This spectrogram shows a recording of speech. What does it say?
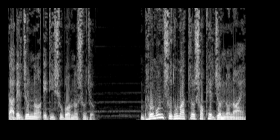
তাদের জন্য এটি সুবর্ণ সুযোগ। ভ্রমণ শুধুমাত্র শখের জন্য নয়,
